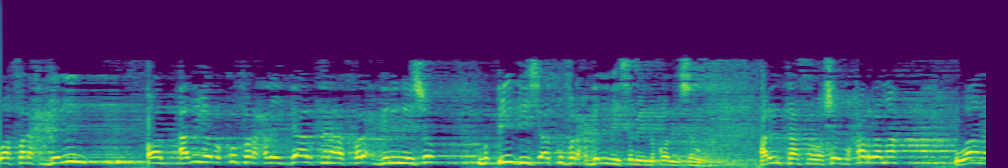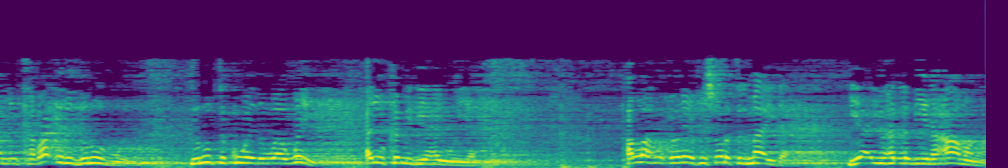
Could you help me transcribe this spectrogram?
waa faraxgelin ood adigana ku faraxday gaalkana aad farax gelinayso ciiddiisa aad ku faraxgelinaysa bay noqonaysaa. Arrintaasna waa shay muxarama waana min kabaa'iri dunuub wey dunuubta kuweeda waaweyn ayuu ka mid yahay weeyaan. Allah wuxuu leeyay fi suurati almaa'ida yaa ayuha aladiina aamanuu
